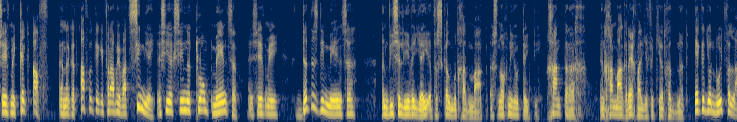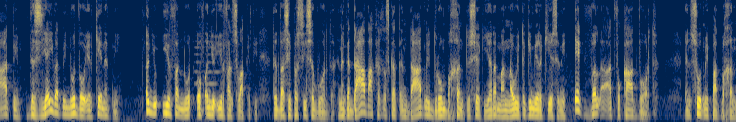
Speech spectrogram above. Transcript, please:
hy vir my, "Kyk af." en ek het afgekyk en vra my wat sien jy? Ek sê ek sien 'n klomp mense. Hy sê vir my dit is die mense in wie se lewe jy 'n verskil moet gaan maak. Is nog nie jou tyd nie. Gaan terug en gaan maak reg wat jy verkeerd gedoen het. Ek het jou nooit verlaat nie. Dis jy wat my nood wou erken dit nie in jou uur van nood of in jou uur van swakheid. Dit was die presiese woorde. En ek het daar wakker geskik en daar my droom begin. Toe sê ek, Here, man, nou het ek nie meer 'n keuse nie. Ek wil 'n advokaat word. En so het my pad begin.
